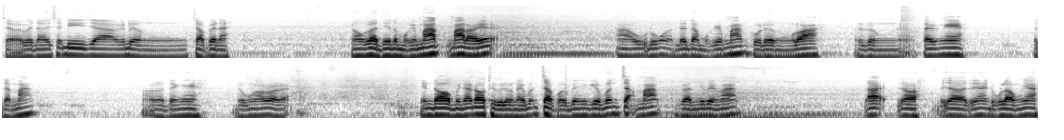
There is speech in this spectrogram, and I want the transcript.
trở bên đấy sẽ đi ra cái đường chập bên này. Nó gần như là một cái mát mát đấy ấy. à đúng rồi. Đây là một cái mát của đường loa, đường tai nghe. Đây là mát. Ở tai nghe. Đúng nó rồi đấy. Nên đo, mình đã đo thử đường này vẫn chập ở bên kia, vẫn chạm mát, gần như về mát. Đấy, rồi, bây giờ tiến hành đục lồng nha.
